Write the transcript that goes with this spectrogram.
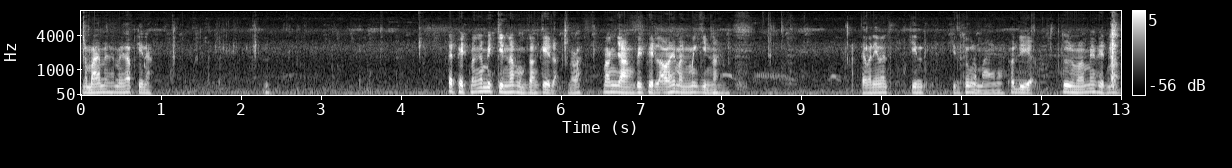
หน่อไม้มันทำไมชอบกินอะ แต่เผ็ดมันก็ไม่กินนะผมสังเกตอะเหรออบางอย่างเผ็ดๆเราเอาให้มันไม่กินนะแต่วันนี้มันกินกินซุปหน่อไม้นะพอดีอะคือมันไม่เผ็ดมาก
